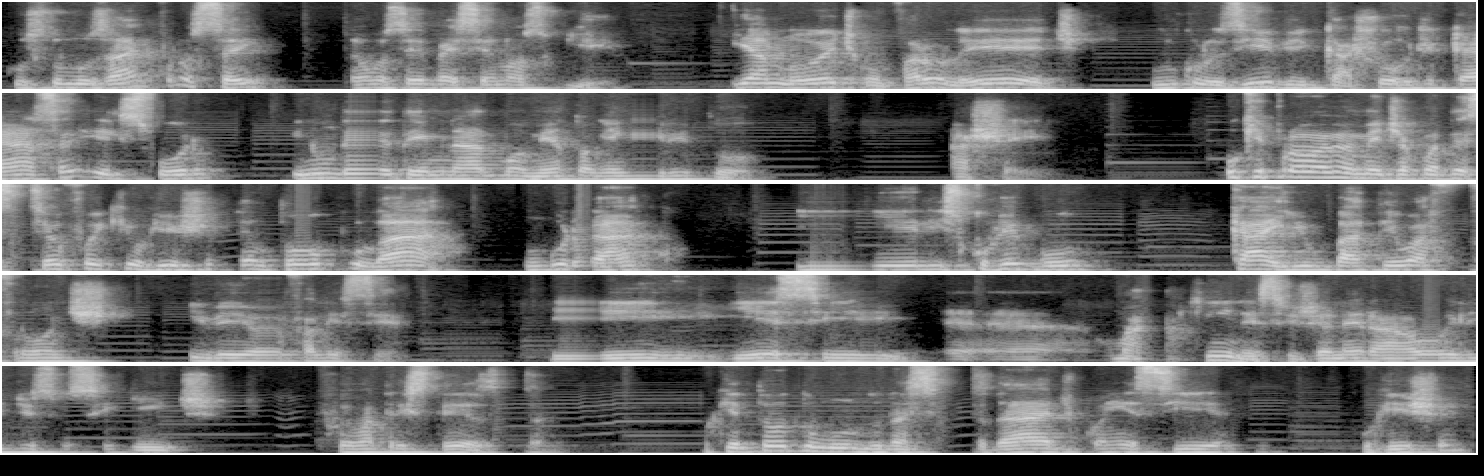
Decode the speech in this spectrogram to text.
costuma usar? Ele falou: Sei, então você vai ser nosso guia. E à noite, com farolete, inclusive cachorro de caça, eles foram e num determinado momento alguém gritou: Achei. O que provavelmente aconteceu foi que o Richard tentou pular um buraco e ele escorregou, caiu, bateu a fronte e veio a falecer. E, e esse é, Maquina, esse general, ele disse o seguinte: foi uma tristeza, porque todo mundo na cidade conhecia o Richard,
